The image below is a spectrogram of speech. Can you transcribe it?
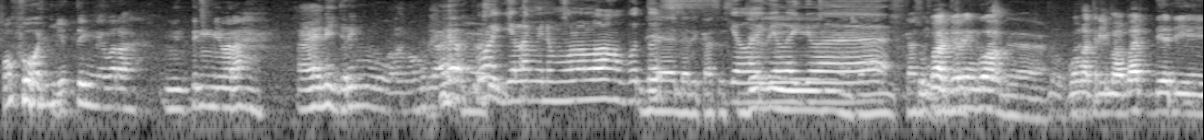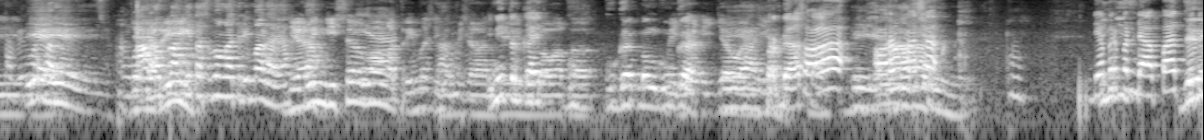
Ovo anjing Giting nih marah Meeting nih marah Eh ini jering lu kalau ngomong dia. Ayo. wah gila minum mulu lo ngeputus dia dari kasus gila jering gila gila ya kan. Kasus Sumpah, jering gua. gua nggak terima banget dia di Iya iya iya. Anggaplah Jering. kita semua nggak terima lah ya. Jaring Gisel gua Iya. nggak terima sih kalau misalnya ini terkait dibawa ke gu- gugat menggugat hijau Iya, iya. perdata soalnya Iya. orang Iya. masa dia berpendapat itu Jadi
